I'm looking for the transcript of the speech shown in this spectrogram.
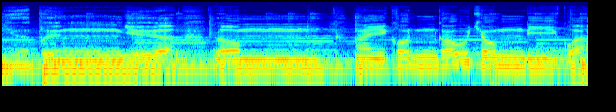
เยื่อพึ่งเยื่อลม ให้คนเขาชมดีกว่า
